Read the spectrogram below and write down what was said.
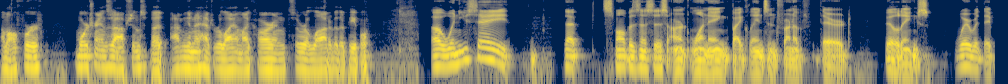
I'm all for more transit options, but I'm going to have to rely on my car, and so are a lot of other people. Uh, when you say that small businesses aren't wanting bike lanes in front of their buildings, where would they?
